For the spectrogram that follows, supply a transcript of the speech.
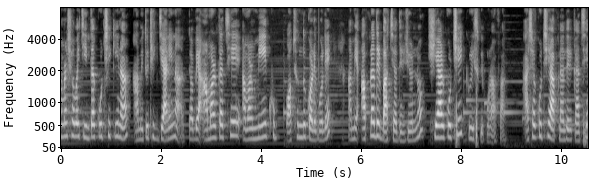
আমরা সবাই চিন্তা করছি কি না, আমি তো ঠিক জানি না। তবে আমার কাছে আমার মেয়ে খুব পছন্দ করে বলে আমি আপনাদের বাচ্চাদের জন্য শেয়ার করছি ক্রিস্পি কুনাফা। আশা করছি আপনাদের কাছে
